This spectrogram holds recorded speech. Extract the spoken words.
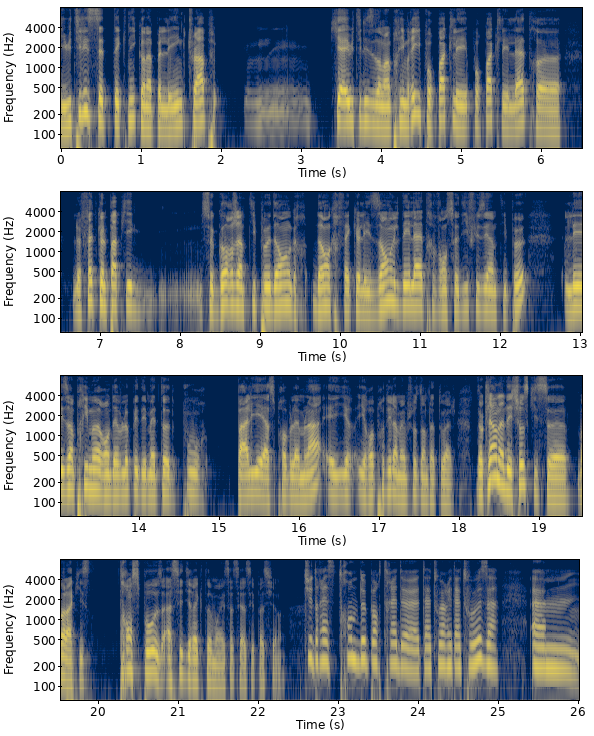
utilise cette technique qu'on appelle les ink trap, hum, qui a utilisé dans l'imprimerie pour pas que les, pour pas que les lettres, euh, le fait que le papier se gorge un petit peu d'encre fait que les angles des lettres vont se diffuser un petit peu. Les imprimeurs ont développé des méthodes pour pallier à ce problème-là et il, il reproduit la même chose dans le tatouage. Donc là, on a des choses qui se, voilà, qui se transposent assez directement et ça, c'est assez passionnant. Tu dresses 32 portraits de tatoueurs et tatoueuses. Euh,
